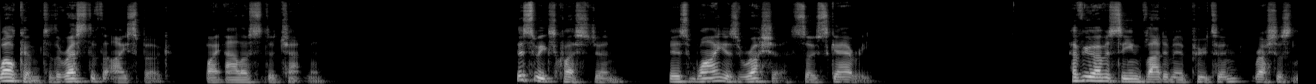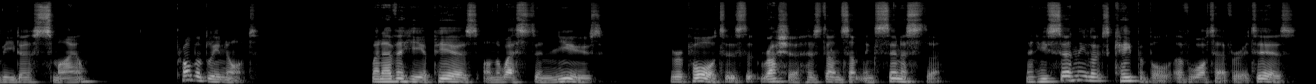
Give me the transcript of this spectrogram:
Welcome to The Rest of the Iceberg by Alistair Chapman. This week's question is Why is Russia so scary? Have you ever seen Vladimir Putin, Russia's leader, smile? Probably not. Whenever he appears on the Western news, the report is that Russia has done something sinister, and he certainly looks capable of whatever it is.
